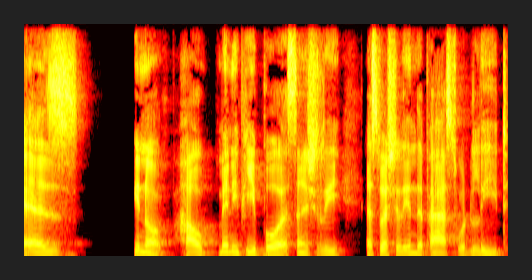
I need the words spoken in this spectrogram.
as you know how many people essentially, especially in the past, would lead.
